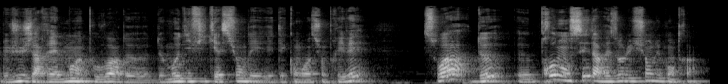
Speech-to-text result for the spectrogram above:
le, juge a réellement un pouvoir de, modification des, conventions privées, soit de euh, prononcer la résolution du contrat.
